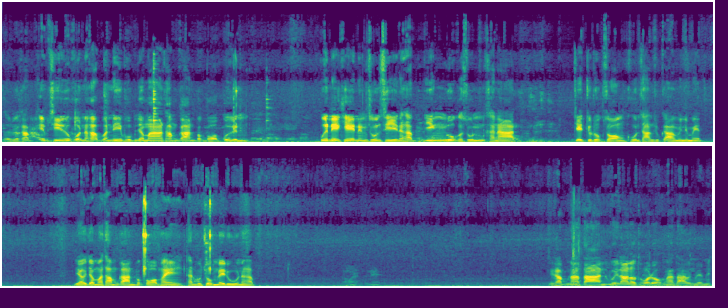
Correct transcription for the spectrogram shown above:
สวัสดีครับ FC ทุกคนนะครับ วันนี้ผมจะมาทำการประกอบปืน ปืน AK 104นะครับ ยิงลูกกระสุนขนาด 7.62คูณ39มิลลิเมตรเดี๋ยวจะมาทำการประกอบให้ท่านผู้ชมได้ดูนะครับนี่ครับหน้าตาเวลาเราถอดออกหน้าตาเป็นแบบนี้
